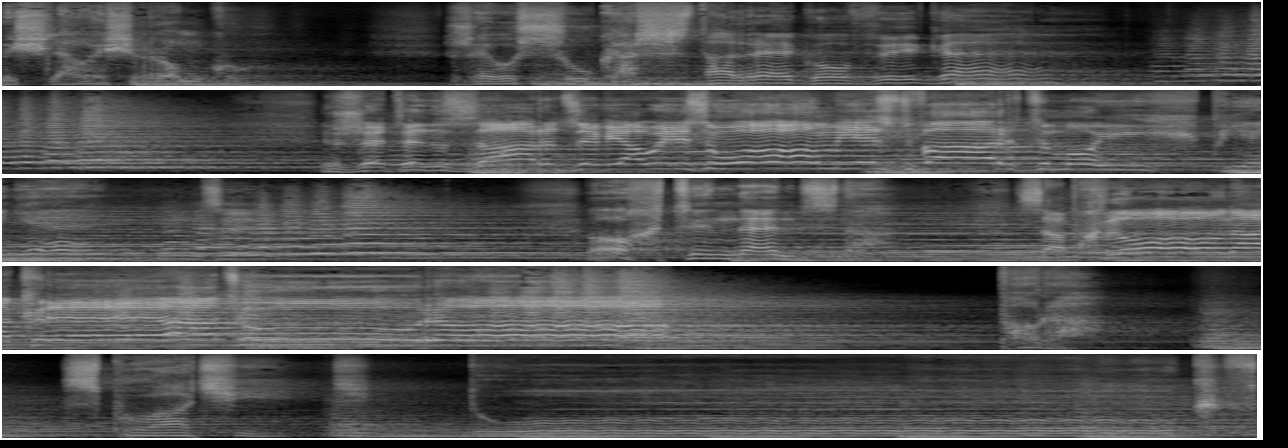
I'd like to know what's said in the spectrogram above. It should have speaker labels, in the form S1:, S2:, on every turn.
S1: Myślałeś, Romku, że oszukasz starego wygę? Że ten zardzewiały złom jest wart moich pieniędzy? Och, ty nędzna, zapchlona kreaturo! Pora spłacić dług.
